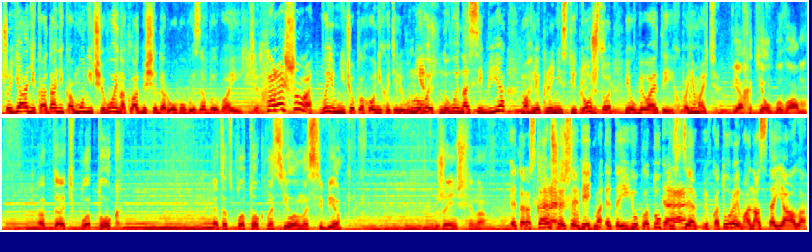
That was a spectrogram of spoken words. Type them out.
что я никогда никому ничего, и на кладбище дорогу вы забываете. Хорошо. Вы им ничего плохого не хотели, но вы, но вы на себе могли принести, то, что и убивает и их, понимаете? Я хотел бы вам отдать платок. Этот платок носила на себе женщина. Это раскаявшаяся Хорошо. ведьма, это ее платок Да. из церкви, в которой она стояла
